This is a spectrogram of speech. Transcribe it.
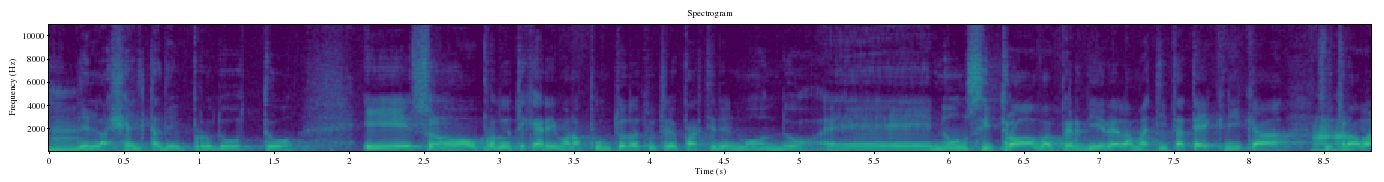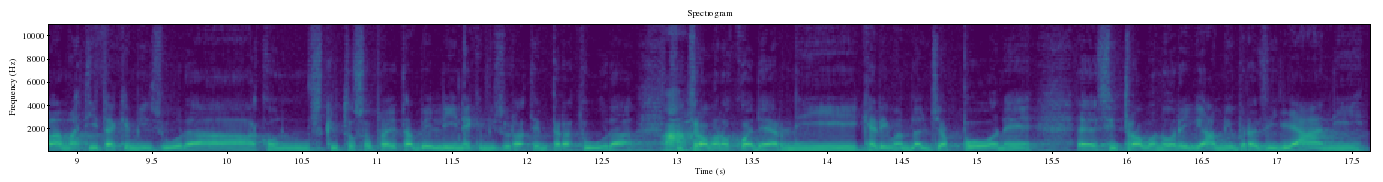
mm. della scelta del prodotto e sono prodotti che arrivano appunto da tutte le parti del mondo. E non si trova per dire la matita tecnica, uh-huh. si ah. trova la matita che misura con scritto sopra le tabelline, che misura la temperatura, ah. si trovano quaderni che arrivano dal Giappone, eh, si trovano origami brasiliani,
